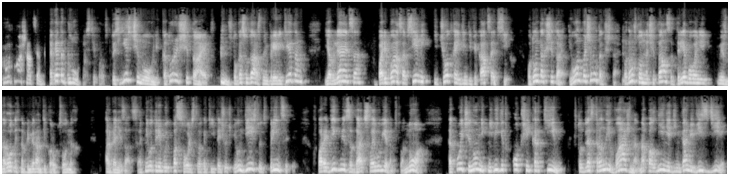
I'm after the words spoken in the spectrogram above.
вот ваша оценка. Так это глупости просто. То есть есть чиновник, который считает, что государственным приоритетом является борьба со всеми и четкая идентификация всех. Вот он так считает. И он почему так считает? Потому что он начитался требований международных, например, антикоррупционных организаций. От него требуют посольства какие-то еще. И он действует, в принципе, в парадигме задач своего ведомства. Но такой чиновник не видит общей картины, что для страны важно наполнение деньгами везде.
